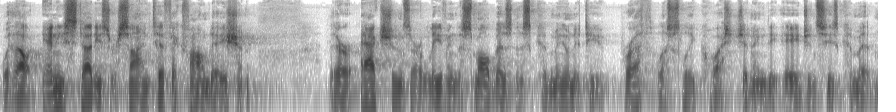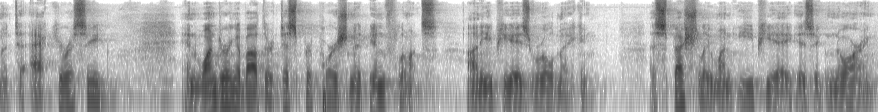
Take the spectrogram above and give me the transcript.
without any studies or scientific foundation. Their actions are leaving the small business community breathlessly questioning the agency's commitment to accuracy and wondering about their disproportionate influence on EPA's rulemaking, especially when EPA is ignoring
